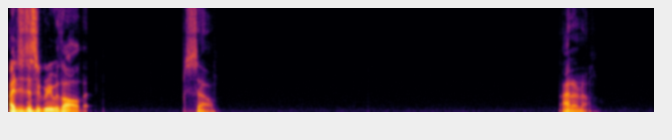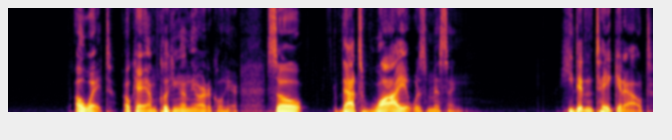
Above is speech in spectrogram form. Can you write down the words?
I just disagree with all of it. So I don't know. Oh, wait. Okay, I'm clicking on the article here. So that's why it was missing. He didn't take it out,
